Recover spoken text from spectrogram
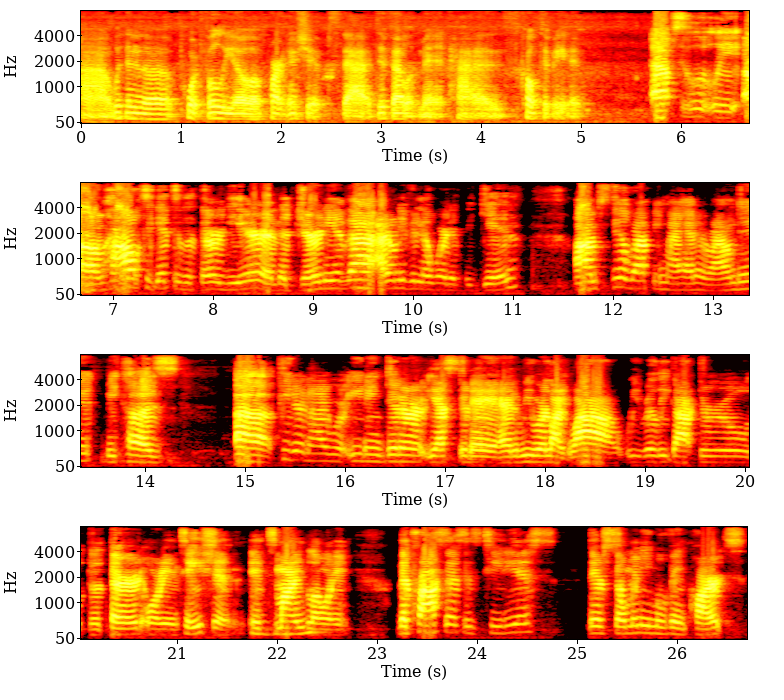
uh, within the portfolio of partnerships that Difvelopment has cultivated. Absolutely. Um, how to get to the third year and the journey of that, I don't even know where to begin. I'm still wrapping my head around it because uh, Peter and I were eating dinner yesterday, and we were like, "Wow, we really got through the third orientation. It's mm-hmm. mind blowing. The process is tedious. There's so many moving parts.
